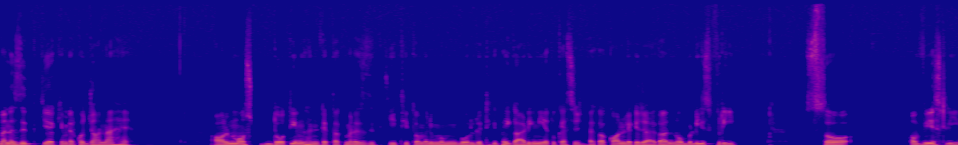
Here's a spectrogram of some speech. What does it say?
मैंने ज़िद किया कि मेरे को जाना है। ऑलमोस्ट दो तीन घंटे तक मैंने ज़िद की थी तो मेरी मम्मी बोल रही थी कि, भाई, गाड़ी नहीं है तो कैसे जाएगा? कौन लेके जाएगा? Nobody is free so obviously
